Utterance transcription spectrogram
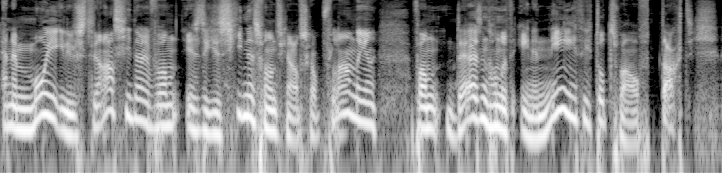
En een mooie illustratie daarvan is de geschiedenis van het graafschap Vlaanderen van 1191 tot 1280.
